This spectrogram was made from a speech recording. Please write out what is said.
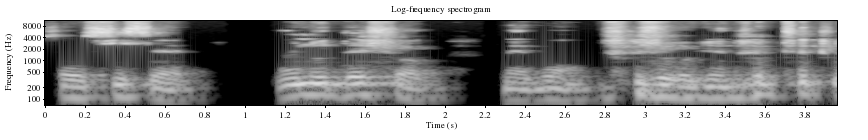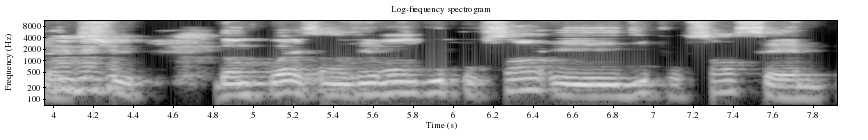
ça aussi c'est un autre des chocs. Mais bon, je reviendrai peut-être là-dessus. Donc ouais, c'est environ 10% et 10% c'est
